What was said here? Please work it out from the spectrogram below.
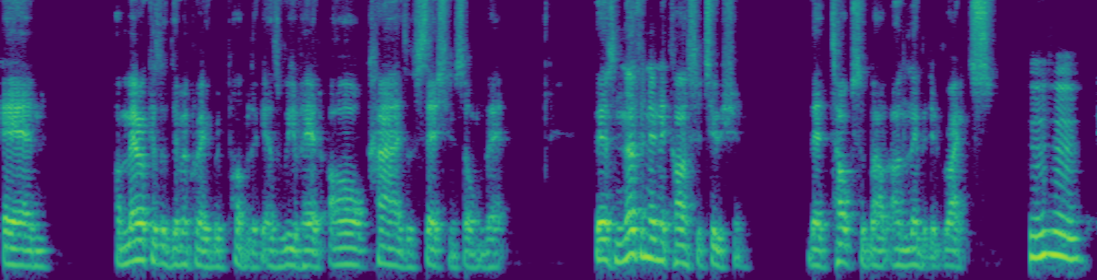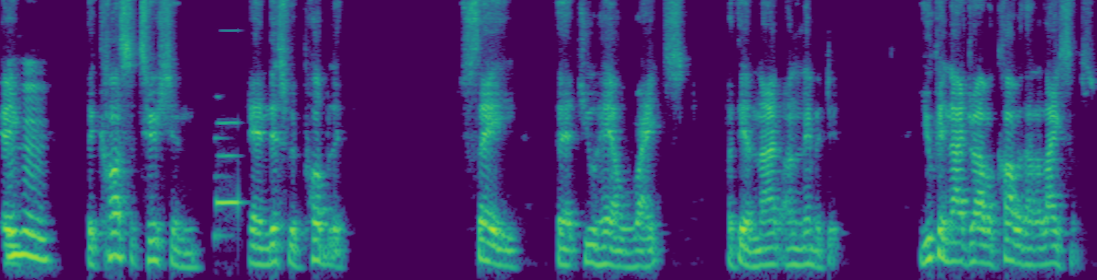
and America is a democratic republic, as we've had all kinds of sessions on that. There's nothing in the Constitution that talks about unlimited rights. Mm-hmm. Okay? Mm-hmm. The Constitution and this republic say that you have rights, but they're not unlimited. You cannot drive a car without a license.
